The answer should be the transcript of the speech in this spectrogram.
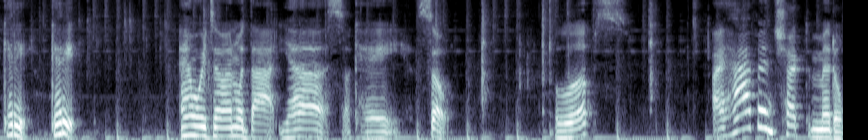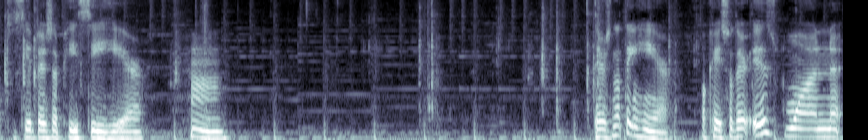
Get it, get it. And we're done with that. Yes, okay. So, whoops. I haven't checked the middle to see if there's a PC here. Hmm. There's nothing here. Okay, so there is one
